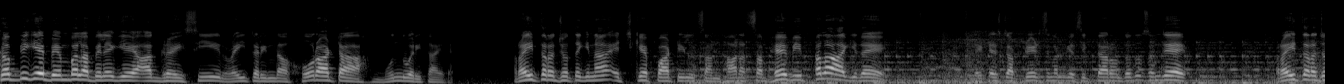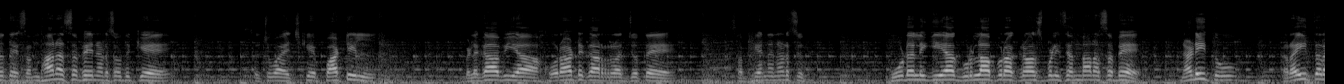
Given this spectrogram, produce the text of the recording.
ಕಬ್ಬಿಗೆ ಬೆಂಬಲ ಬೆಲೆಗೆ ಆಗ್ರಹಿಸಿ ರೈತರಿಂದ ಹೋರಾಟ ಮುಂದುವರಿತಾ ಇದೆ. ರೈತರ ಜೊತೆಗಿನ ಎಚ್ ಕೆ ಪಾಟೀಲ್ ಸಂಧಾನ ಸಭೆ ವಿಫಲ ಆಗಿದೆ. ಲೇಟೆಸ್ಟ್ ಅಪ್ಡೇಟ್ಸ್ ನಮಗೆ ಸಿಗ್ತಾ ಇರುವಂಥದ್ದು. ಸಂಜೆ ರೈತರ ಜೊತೆ ಸಂಧಾನ ಸಭೆ ನಡೆಸೋದಕ್ಕೆ ಸಚಿವ ಎಚ್ ಕೆ ಪಾಟೀಲ್ ಬೆಳಗಾವಿಯ ಹೋರಾಟಗಾರರ ಜೊತೆ ಸಭೆಯನ್ನು ನಡೆಸಿದರು. ಮೂಡಲಿಗಿಯ ಗುರ್ಲಾಪುರ ಕ್ರಾಸ್ ಬಳಿ ಸಂಧಾನ ಸಭೆ ನಡೆಯಿತು ರೈತರ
